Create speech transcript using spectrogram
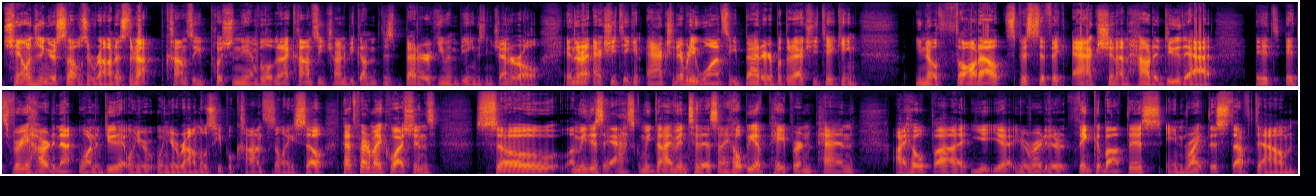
challenging ourselves around us. They're not constantly pushing the envelope. They're not constantly trying to become this better human beings in general. And they're not actually taking action. Everybody wants to be better, but they're actually taking you know thought out specific action on how to do that it's it's very hard to not want to do that when you're when you're around those people constantly. So that's part of my questions. So let me just ask let me dive into this and i hope you have paper and pen. I hope uh, you, you're ready to think about this and write this stuff down.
